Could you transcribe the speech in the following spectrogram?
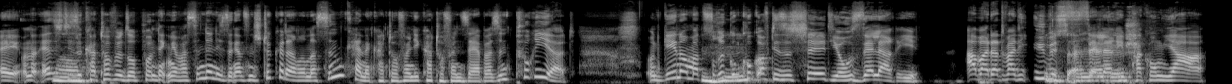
Ey, und dann esse ich Wow. diese Kartoffelsuppe und denke mir, was sind denn diese ganzen Stücke da drin? Das sind keine Kartoffeln, die Kartoffeln selber sind püriert. Und gehe nochmal zurück und guck auf dieses Schild, yo, Sellerie. Aber das war die übelste. Sellerie-Packung, ja.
